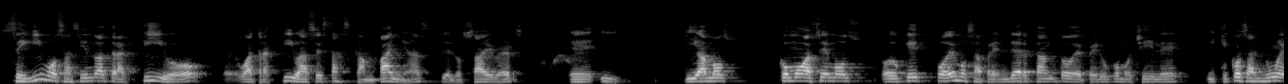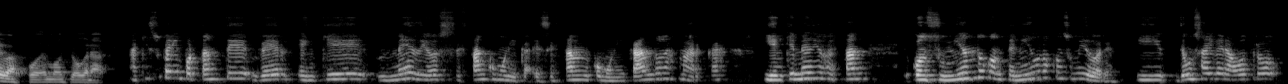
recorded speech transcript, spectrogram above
seguimos haciendo atractivo eh, o atractivas estas campañas de los cybers? Eh, y, digamos, cómo hacemos o qué podemos aprender tanto de Perú como Chile y qué cosas nuevas podemos lograr. Aquí es súper importante ver en qué medios se están, se están comunicando las marcas y en qué medios están consumiendo contenido los consumidores. Y de un cyber a otro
